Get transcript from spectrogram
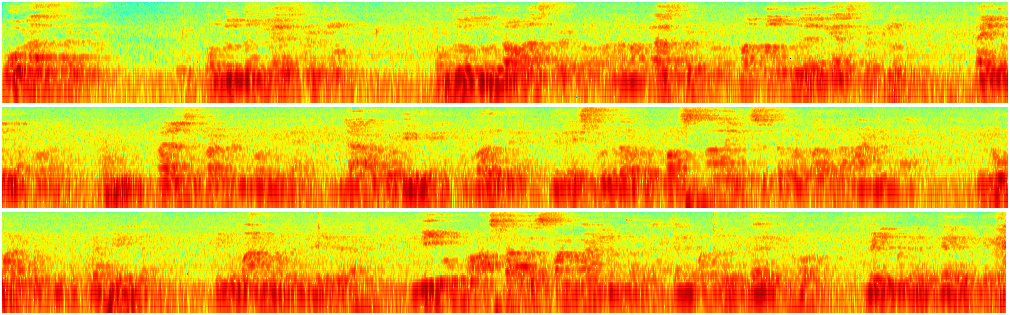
ಮೂರು ಹಾಸ್ಪಿಟ್ಲು ಒಂದು ದಂಗೆ ಹಾಸ್ಪಿಟ್ಲು ಒಂದು ಟೌನ್ ಹಾಸ್ಪಿಟ್ಲು ಅಂದ್ರೆ ಮಕ್ಕಳ ಹಾಸ್ಪಿಟ್ಲು ಮತ್ತೊಂದು ಎಲ್ಗೆ ಹಾಸ್ಪಿಟ್ಲು ಟೈಗರ್ ಅಪ್ರೂವಲ್ ಫೈನಾನ್ಸ್ ಡಿಪಾರ್ಟ್ಮೆಂಟ್ ಹೋಗಿದೆ. ಜಾಗ ಕೊಟ್ಟಿದ್ದೀನಿ ಬರುತ್ತೆ. ದಿನೇಶ್ ಗುಂಡ್ ಅವರು ಪರ್ಸನಲ್ ಇನ್ಸು ತಗೊಂಡು ಅದನ್ನ ಮಾಡಿದ್ದಾರೆ. ಇನ್ನೂ ಮಾಡ್ಕೊಡ್ತೀನಿ ಅಂತ ಕೂಡ ಹೇಳಿದ್ದಾರೆ. ಇನ್ನೂ ಮಾಡ್ಕೊಡ್ತೀನಿ ಅಂತ ಹೇಳಿದ್ದಾರೆ. ನೀವು ಫಾಸ್ಟ್ ಆಗಿ ರೆಸ್ಪಾಂಡ್ ಮಾಡಿ ಅಂತಂದ್ರೆ ಕೆಲಮಟ್ಟದ ಅಧಿಕಾರಿಗಳು ಮೇಲ್ಮಟ್ಟದ ಅಧಿಕಾರಿಗಳಿಗೆ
